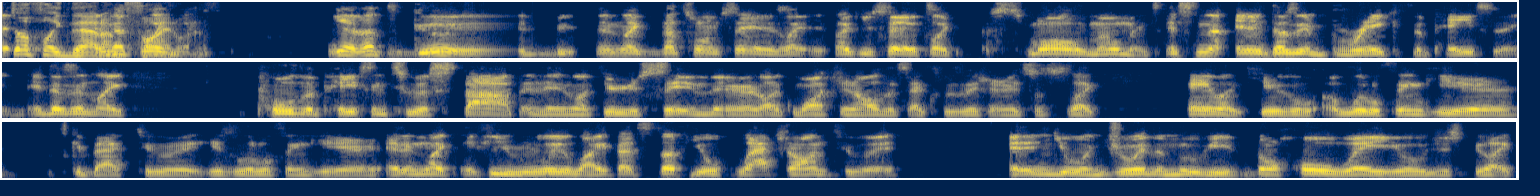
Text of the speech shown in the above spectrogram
stuff like that I'm fine like, with. Yeah, that's good. And like that's what I'm saying is like like you said, it's like small moments. It's not and it doesn't break the pacing. It doesn't like pull the pacing to a stop and then like you're just sitting there like watching all this exposition. It's just like, hey, like here's a, little thing here. Let's get back to it. Here's a little thing here. And then like if you really like that stuff, you'll latch onto it and then you'll enjoy the movie the whole way. You'll just be like,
